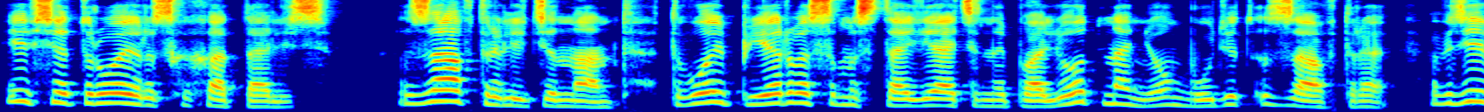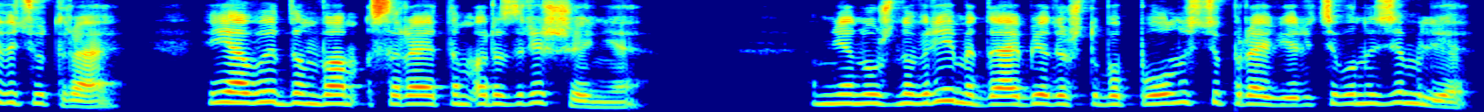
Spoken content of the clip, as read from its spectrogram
И все трое расхохотались. «Завтра, лейтенант. Твой первый самостоятельный полет на нем будет завтра, в девять утра. Я выдам вам с Райтом разрешение. Мне нужно время до обеда, чтобы полностью проверить его на земле».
